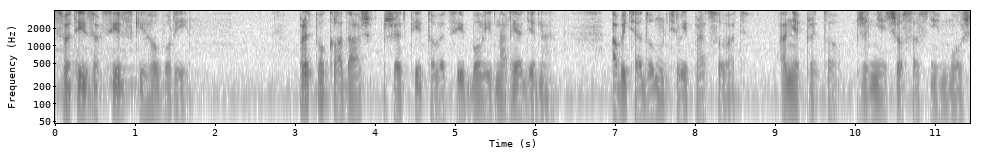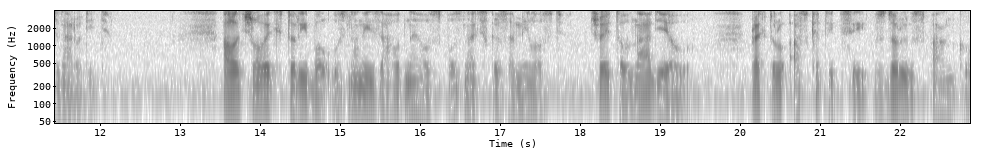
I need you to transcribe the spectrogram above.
Svetý Zaksírsky hovorí, predpokladáš, že tieto veci boli nariadené, aby ťa donútili pracovať a nie preto, že niečo sa z nich môže narodiť. Ale človek, ktorý bol uznaný za hodného spoznať skrze milosť, čo je tou nádejou, pre ktorú asketici vzdorujú spánku,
